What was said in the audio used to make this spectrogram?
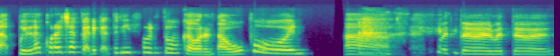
tak apalah korang cakap dekat telefon tu. Bukan orang tahu pun. Ha. Betul, betul.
